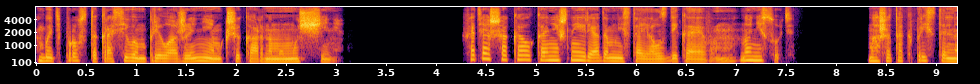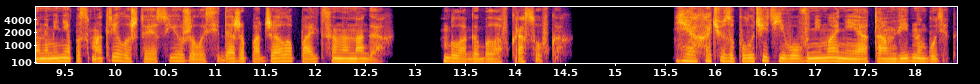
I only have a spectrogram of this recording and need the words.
быть просто красивым приложением к шикарному мужчине. Хотя шакал, конечно, и рядом не стоял с Дикаевым, но не суть. Маша так пристально на меня посмотрела, что я съежилась и даже поджала пальцы на ногах благо была в кроссовках. «Я хочу заполучить его внимание, а там видно будет».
